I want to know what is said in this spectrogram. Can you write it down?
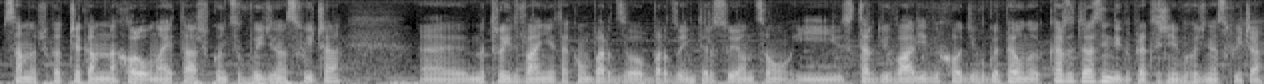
Sam na przykład czekam na Hollow Knight, aż w końcu wyjdzie na Switcha. E, Metroidvanie taką bardzo, bardzo interesującą i Stardew Valley wychodzi w ogóle pełno, każdy teraz indie praktycznie wychodzi na Switcha.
